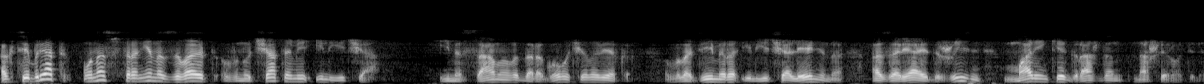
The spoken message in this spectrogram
Октябрят у нас в стране называют внучатами Ильича, имя самого дорогого человека, Владимира Ильича Ленина, озаряет жизнь маленьких граждан нашей Родины.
